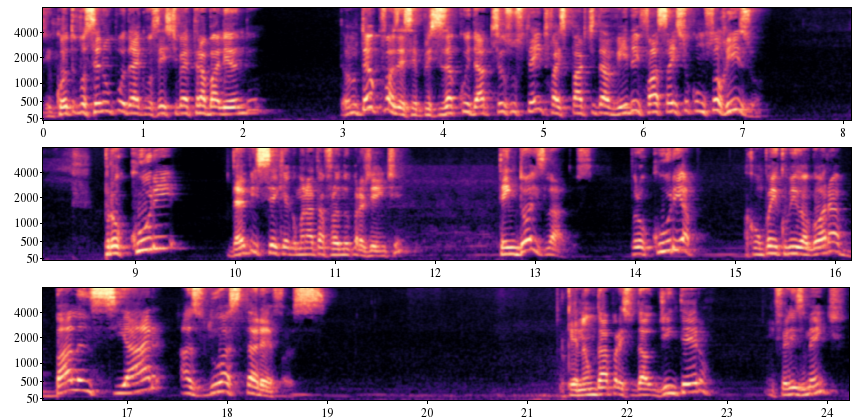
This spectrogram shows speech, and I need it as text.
Enquanto você não puder, que você estiver trabalhando, então não tem o que fazer, você precisa cuidar do seu sustento, faz parte da vida e faça isso com um sorriso. Procure deve ser que a Gomara está falando para a gente, tem dois lados. Procure, acompanhe comigo agora, balancear as duas tarefas. Porque não dá para estudar o dia inteiro, infelizmente.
